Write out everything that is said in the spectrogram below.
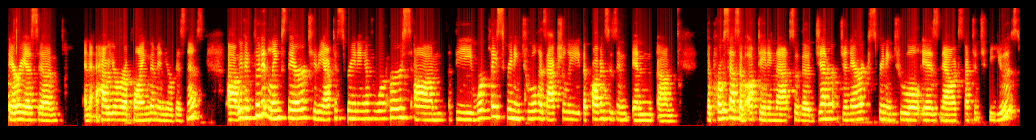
areas um, and how you're applying them in your business. Uh, we've included links there to the active screening of workers. Um, the workplace screening tool has actually, the province is in, in um, the process of updating that. So the gener generic screening tool is now expected to be used.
